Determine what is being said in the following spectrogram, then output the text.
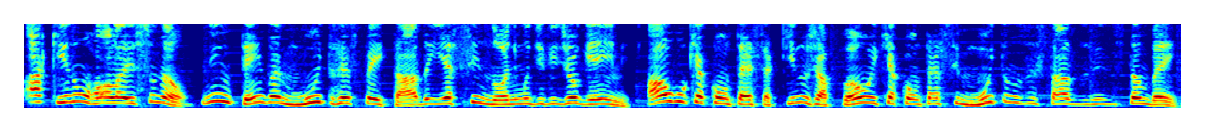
Aqui não rola isso não. Nintendo é muito respeitada e é sinônimo de videogame. Algo que acontece aqui no Japão e que acontece muito nos Estados Unidos também.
